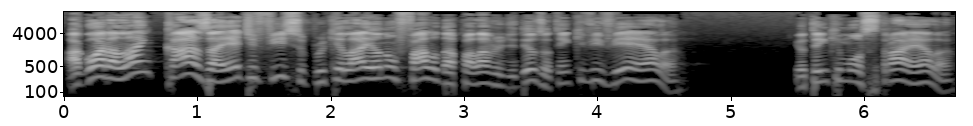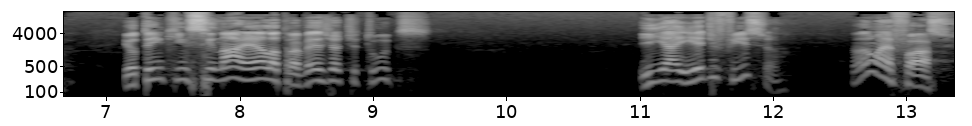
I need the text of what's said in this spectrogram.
Agora, lá em casa é difícil, porque lá eu não falo da palavra de Deus, eu tenho que viver ela. Eu tenho que mostrar ela. Eu tenho que ensinar ela através de atitudes. E aí é difícil. Não é fácil.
